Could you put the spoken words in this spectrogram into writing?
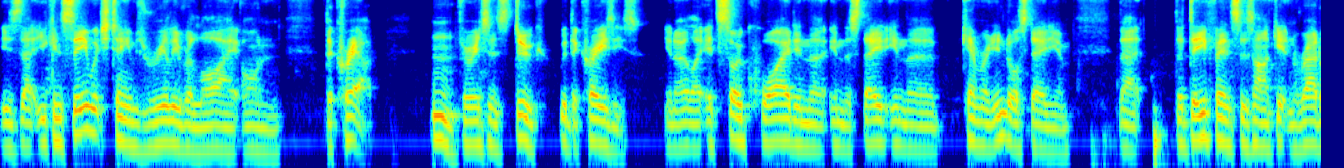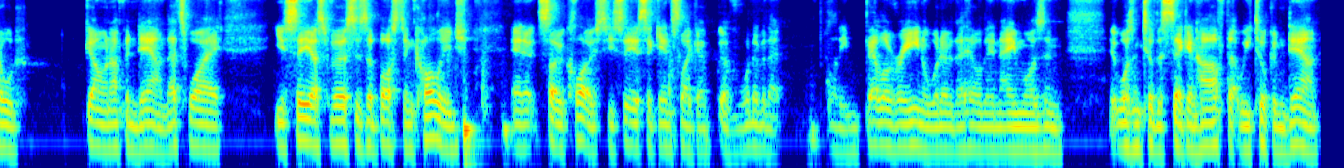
is that you can see which teams really rely on the crowd. Mm. For instance, Duke with the crazies, you know, like it's so quiet in the in the state in the Cameron Indoor Stadium that the defenses aren't getting rattled going up and down. That's why you see us versus a Boston College, and it's so close. You see us against like a of whatever that bloody Bellarmine or whatever the hell their name was, and it wasn't until the second half that we took them down.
